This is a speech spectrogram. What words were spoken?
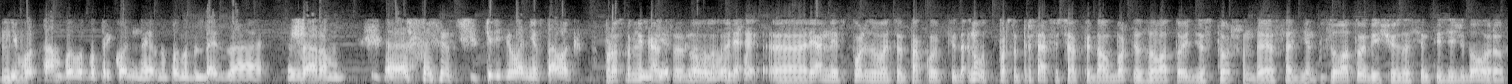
mm-hmm. и вот там было бы прикольно, наверное, понаблюдать за жаром э, перебивания ставок. Просто мне кажется, ну, ре, э, реально использовать вот такой педаль... Ну, просто представьте себя в педалборде золотой Distortion DS1. Золотой, да еще и за 7 тысяч долларов.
